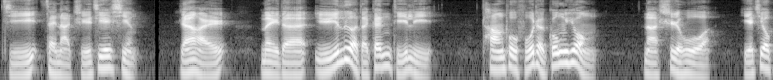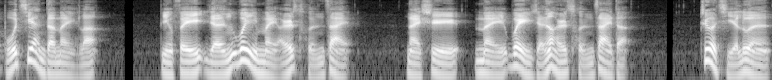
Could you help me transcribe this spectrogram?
即在那直接性。然而美的娱乐的根底里，倘不服着功用，那事物也就不见得美了。并非人为美而存在，乃是美为人而存在的。这结论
